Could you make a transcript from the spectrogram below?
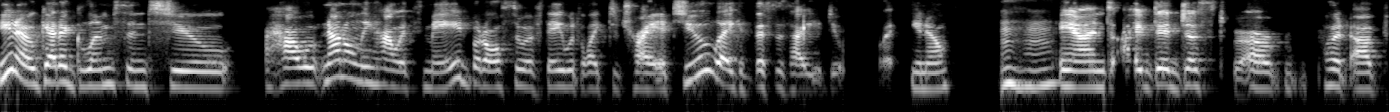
you know, get a glimpse into how not only how it's made, but also if they would like to try it too, like this is how you do it, you know? Mm-hmm. And I did just uh, put up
